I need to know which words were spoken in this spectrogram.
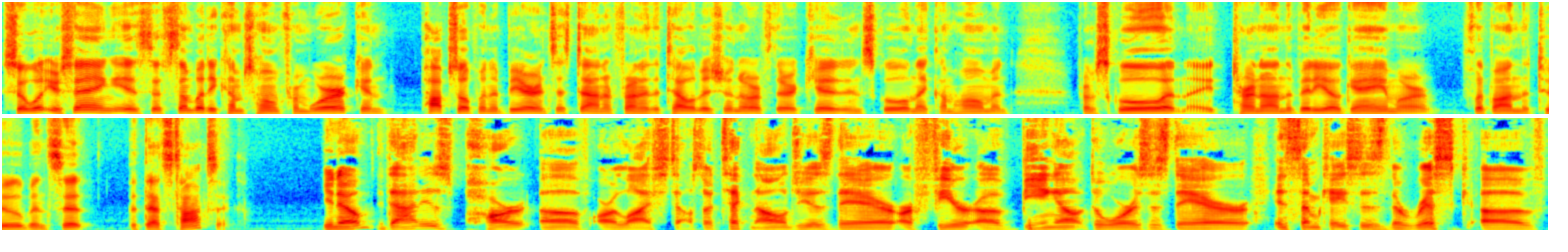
So, what you're saying is if somebody comes home from work and pops open a beer and sits down in front of the television, or if they're a kid in school and they come home and from school and they turn on the video game or flip on the tube and sit, that that's toxic. You know, that is part of our lifestyle. So technology is there, our fear of being outdoors is there. In some cases, the risk of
